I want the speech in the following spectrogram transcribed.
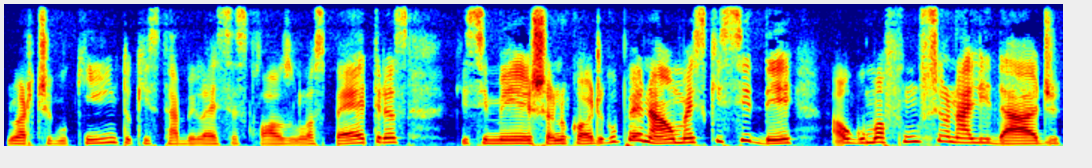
no artigo 5 que estabelece as cláusulas pétreas, que se mexa no Código Penal, mas que se dê alguma funcionalidade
